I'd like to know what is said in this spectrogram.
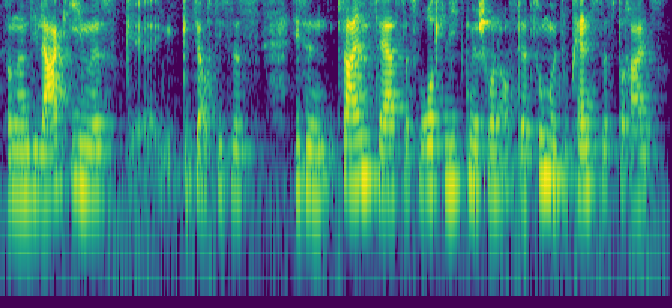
sondern die lag ihm. Es gibt ja auch dieses, diesen Psalmvers, das Wort liegt mir schon auf der Zunge, du kennst es bereits.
